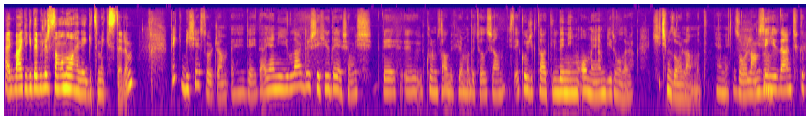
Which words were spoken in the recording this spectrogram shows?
Hani belki gidebilirsem onu hani gitmek isterim. Peki bir şey soracağım e, Ceyda. Yani yıllardır şehirde yaşamış ve e, kurumsal bir firmada çalışan, işte ekolojik tatil deneyimi olmayan biri olarak hiç mi zorlanmadın? Yani Zorlandım. şehirden çıkıp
